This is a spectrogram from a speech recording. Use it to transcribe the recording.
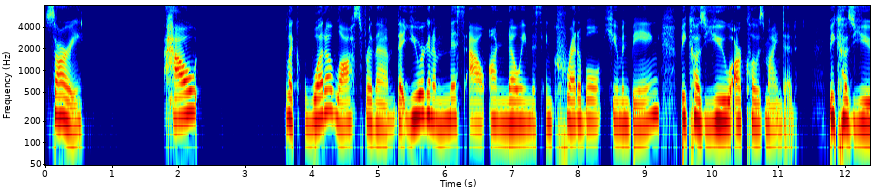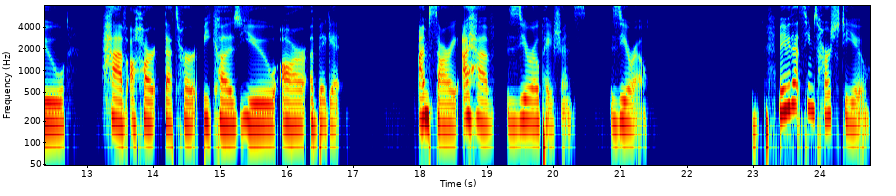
Sorry. How Like, what a loss for them that you are going to miss out on knowing this incredible human being because you are closed minded, because you have a heart that's hurt, because you are a bigot. I'm sorry. I have zero patience. Zero. Maybe that seems harsh to you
